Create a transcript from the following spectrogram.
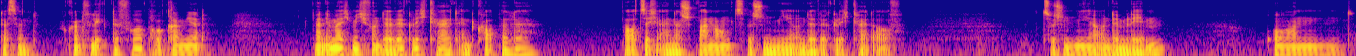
das sind Konflikte vorprogrammiert. Wann immer ich mich von der Wirklichkeit entkoppele, baut sich eine Spannung zwischen mir und der Wirklichkeit auf. Zwischen mir und dem Leben. Und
